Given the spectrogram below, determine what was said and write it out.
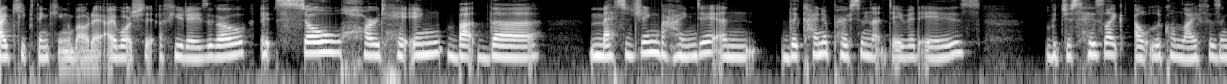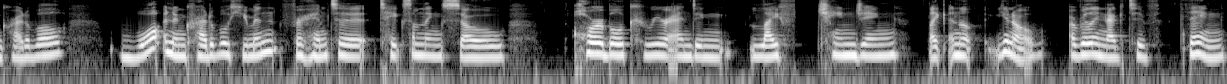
I keep thinking about it. I watched it a few days ago. It's so hard hitting, but the messaging behind it and the kind of person that David is, with just his like outlook on life is incredible. What an incredible human for him to take something so horrible, career ending, life changing, like, and you know, a really negative thing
